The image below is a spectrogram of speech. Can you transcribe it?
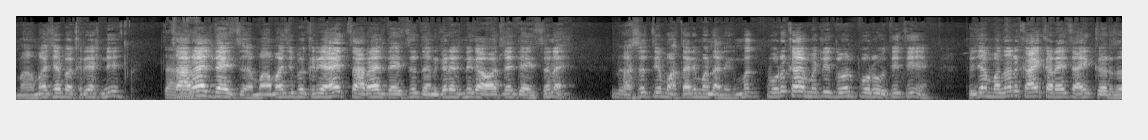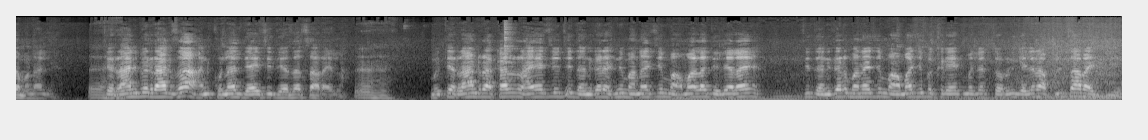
मामाच्या बकऱ्यासनी चारायला. द्यायचं. मामाची बकरी आहे चारायला द्यायचं धनगरासनी गावातल्या द्यायचं नाही. असं ते म्हातारे म्हणाले. मग पोरं काय म्हटली? दोन पोरं होते ते. तुझ्या मनानं काय करायचं? आहे कर्ज म्हणाले. ते रानबीर राख जा आणि कुणाला द्यायची द्या जा चारायला. मग ते रान राखायला राहायची ती धनगरासनी म्हणायची मामाला दिलेला आहे. ती धनगर म्हणायची मामाची बकरी आहेत. म्हणजे तरुण गेल्यावर आपली चारायची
